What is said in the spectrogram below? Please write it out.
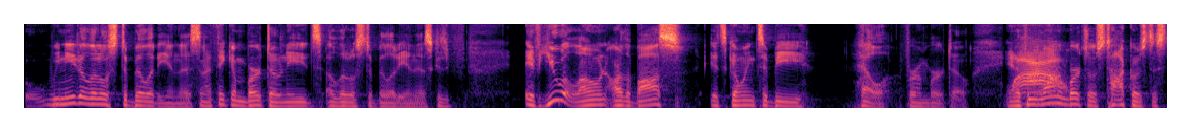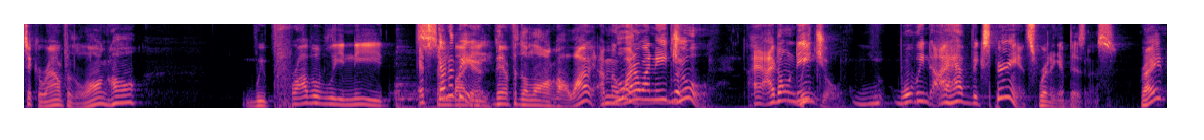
we need a little stability in this, and I think Humberto needs a little stability in this because if, if you alone are the boss, it's going to be hell for Humberto. And if we want Humberto's tacos to stick around for the long haul, we probably need It's somebody. gonna be there for the long haul. Why? I mean, why do I need look, you? I, I don't need you. well, we I have experience running a business, right?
